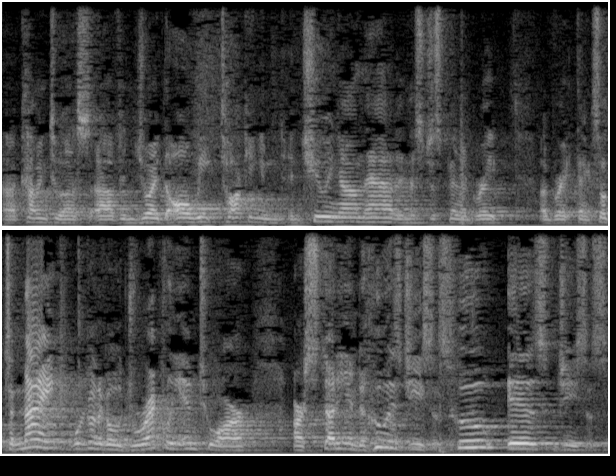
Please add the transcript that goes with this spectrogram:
uh, coming to us. I've enjoyed the all week talking and, and, chewing on that, and it's just been a great, a great thing. So tonight we're going to go directly into our our study into who is Jesus. Who is Jesus?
